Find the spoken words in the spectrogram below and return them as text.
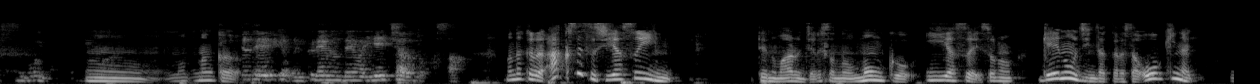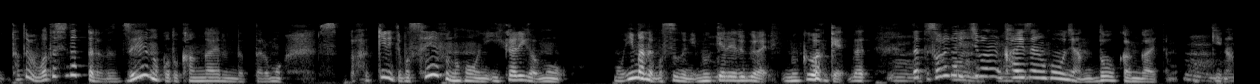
すごいな。うん。もうなんか、テレビ局にクレームの電話入れちゃうとかさ。まあ、だからアクセスしやすいっていうのもあるんじゃない？その文句を言いやすい。その芸能人だからさ、大きな、例えば私だったら税のこと考えるんだったらもう、すはっきり言ってもう政府の方に怒りがもう、もう今でもすぐに向けれるぐらい向くわけ。だだってそれが一番改善法じゃん。どう考えても。大きな。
